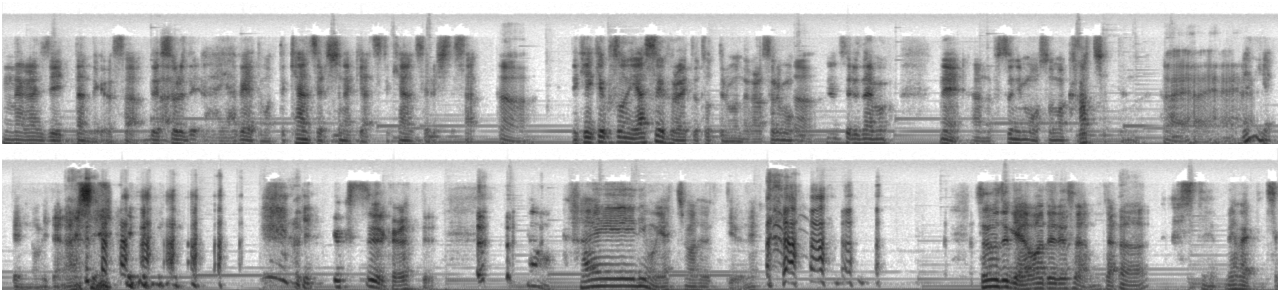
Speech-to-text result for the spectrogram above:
こんな感じで行ったんだけどさ、で、はいそれで、ああ、やべえと思って、キャンセルしなきゃっつってキャンセルしてさ、うん。で、結局その安いフライト取ってるもんだから、それも、うんキャンセル代もね、あの普通にもうそのままかかっちゃってんのよ。はいはいはい。何やってんのみたいな話。結局普通よりかかってる。しかも帰りもやっちまうっていうね。その時慌ててさ、また、やばい、キ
